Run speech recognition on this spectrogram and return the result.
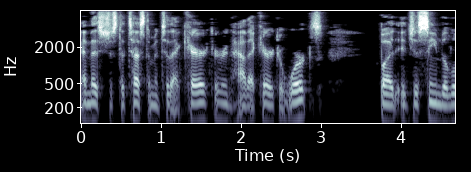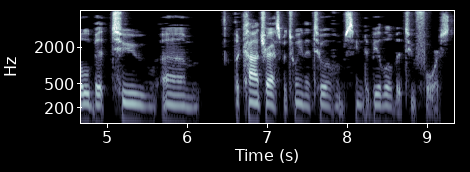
and that's just a testament to that character and how that character works. But it just seemed a little bit too. Um, the contrast between the two of them seemed to be a little bit too forced.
